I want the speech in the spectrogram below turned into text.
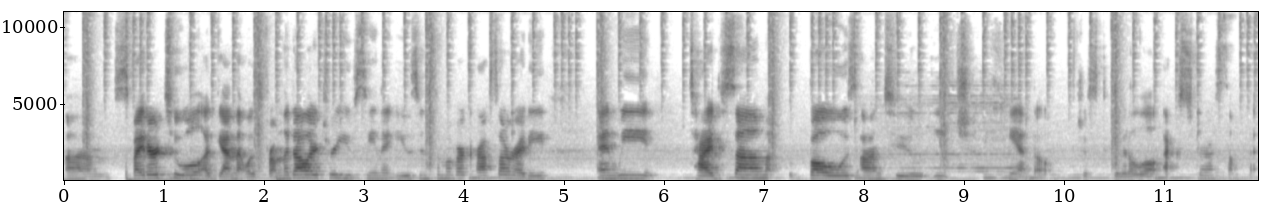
um, spider tulle, again, that was from the Dollar Tree. You've seen it used in some of our crafts already. And we tied some bows onto each handle just to give it a little extra something.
